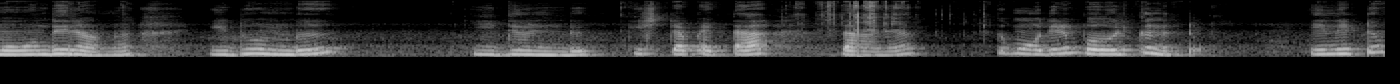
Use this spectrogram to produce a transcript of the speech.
മോന്തിരാണ്. ഇതുണ്ട് ഇതുണ്ട്. ഇഷ്ടപ്പെട്ട ഇതാണ് ഇത് മോതിരം പേടിക്കും കിട്ടും. എന്നിട്ടും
